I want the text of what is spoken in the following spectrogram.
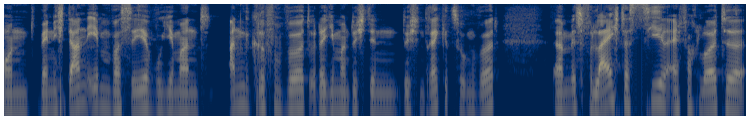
Und wenn ich dann eben was sehe, wo jemand angegriffen wird oder jemand durch den, durch den Dreck gezogen wird, ähm, ist vielleicht das Ziel, einfach Leute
